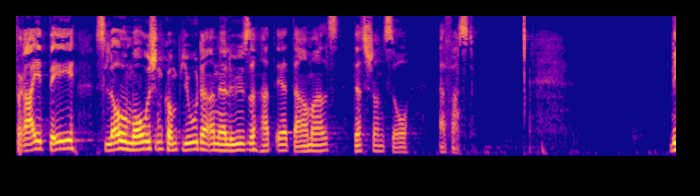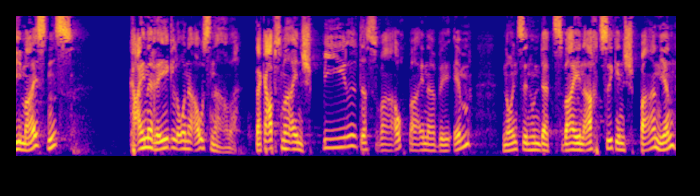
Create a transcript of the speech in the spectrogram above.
3D Slow Motion Computeranalyse hat er damals das schon so erfasst. Wie meistens keine Regel ohne Ausnahme. Da gab es mal ein Spiel, das war auch bei einer WM 1982 in Spanien,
